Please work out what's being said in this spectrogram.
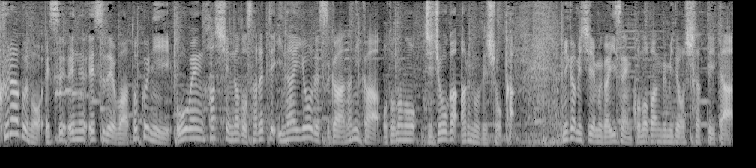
クラブの SNS では特に応援発信などされていないようですが何か大人の事情があるのでしょうか？三上 CM が以前この番組でおっしゃっていた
